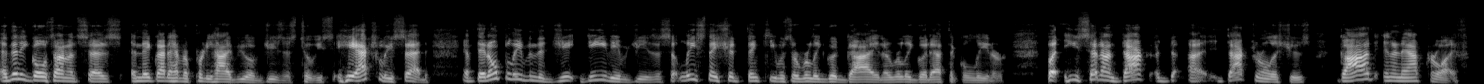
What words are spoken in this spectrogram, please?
And then he goes on and says, and they've got to have a pretty high view of Jesus too. He, he actually said, if they don't believe in the G- deity of Jesus, at least they should think he was a really good guy and a really good ethical leader. But he said on doc, uh, doctrinal issues, God in an afterlife.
